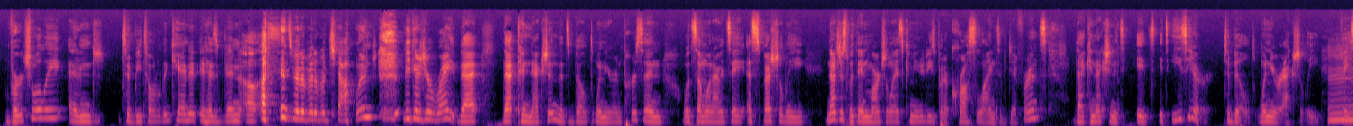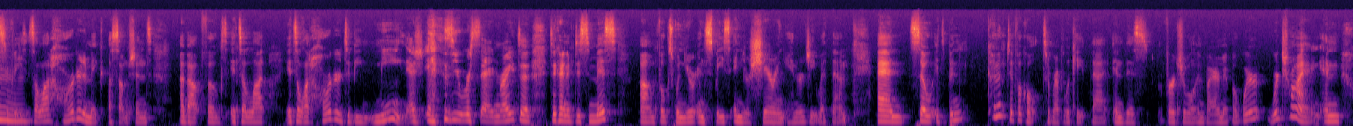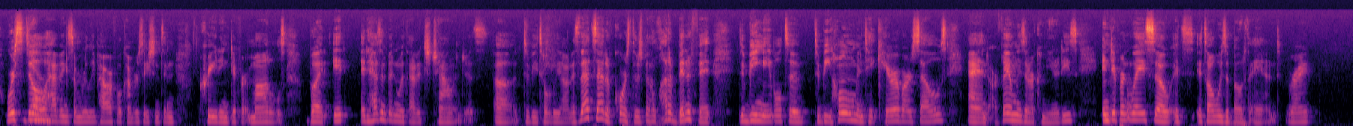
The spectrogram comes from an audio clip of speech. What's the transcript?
virtually and to be totally candid, it has been a, it's been a bit of a challenge because you're right that that connection that's built when you're in person with someone, I would say, especially not just within marginalized communities but across lines of difference, that connection it's it's it's easier to build when you're actually face to face. Mm. It's a lot harder to make assumptions about folks. It's a lot it's a lot harder to be mean, as as you were saying, right? To to kind of dismiss um, folks when you're in space and you're sharing energy with them. And so it's been kind of difficult to replicate that in this virtual environment but we're we're trying and we're still Yeah. having some really powerful conversations and creating different models but it it hasn't been without its challenges uh, to be totally honest that said of course there's been a lot of benefit to being able to to be home and take care of ourselves and our families and our communities in different ways so it's it's always a both and right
